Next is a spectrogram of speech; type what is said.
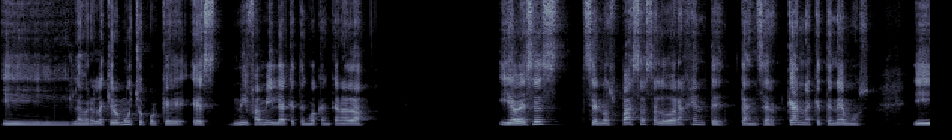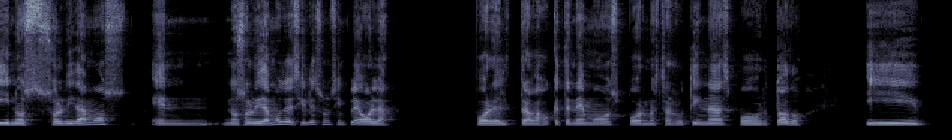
Y la verdad la quiero mucho porque es mi familia que tengo acá en Canadá. Y a veces se nos pasa saludar a gente tan cercana que tenemos y nos olvidamos en nos olvidamos de decirles un simple hola por el trabajo que tenemos, por nuestras rutinas, por todo. Y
